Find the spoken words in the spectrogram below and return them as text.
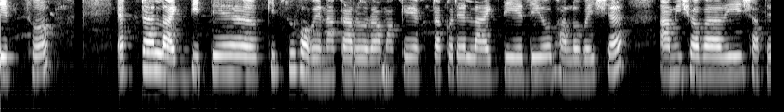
দেখছ, একটা লাইক দিতে কিছু হবে না কারোর আমাকে একটা করে লাইক দিয়ে দিও ভালোবাসা। আমি সবারই সাথে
